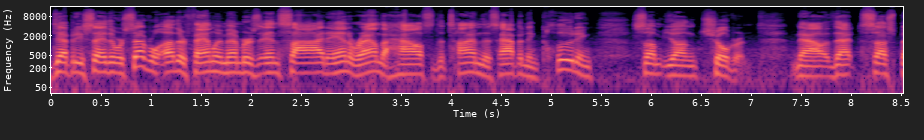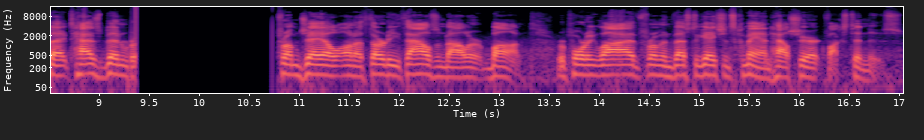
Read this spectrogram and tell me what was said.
Deputies say there were several other family members inside and around the house at the time this happened, including some young children. Now, that suspect has been from jail on a $30,000 bond. Reporting live from Investigations Command, Hal Scheurich, Fox 10 News.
